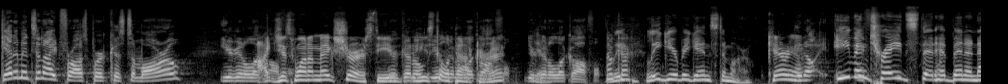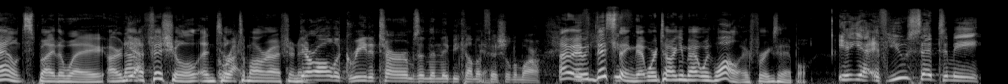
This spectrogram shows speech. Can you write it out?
Get him in tonight, Frostberg, because tomorrow you're going to look. I awful. just want to make sure, Steve. You're gonna, he's still you're a gonna look Packer, right? You're going to look awful. League, league year begins tomorrow. Carry on. You know, Even trades that have been announced, by the way, are not Yeah. official until Right. tomorrow afternoon. They're all agreed to terms, and then they become official tomorrow. I mean, If- this if- thing that we're talking about with Waller, for example. Yeah, if you said to me,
